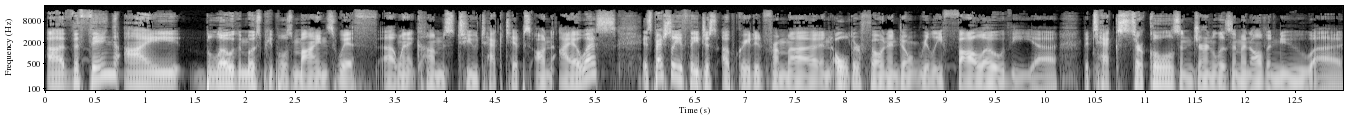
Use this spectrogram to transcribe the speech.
Uh, the thing I blow the most people's minds with uh, when it comes to tech tips on iOS, especially if they just upgraded from uh, an older phone and don't really follow the uh, the tech circles and journalism and all the new uh,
